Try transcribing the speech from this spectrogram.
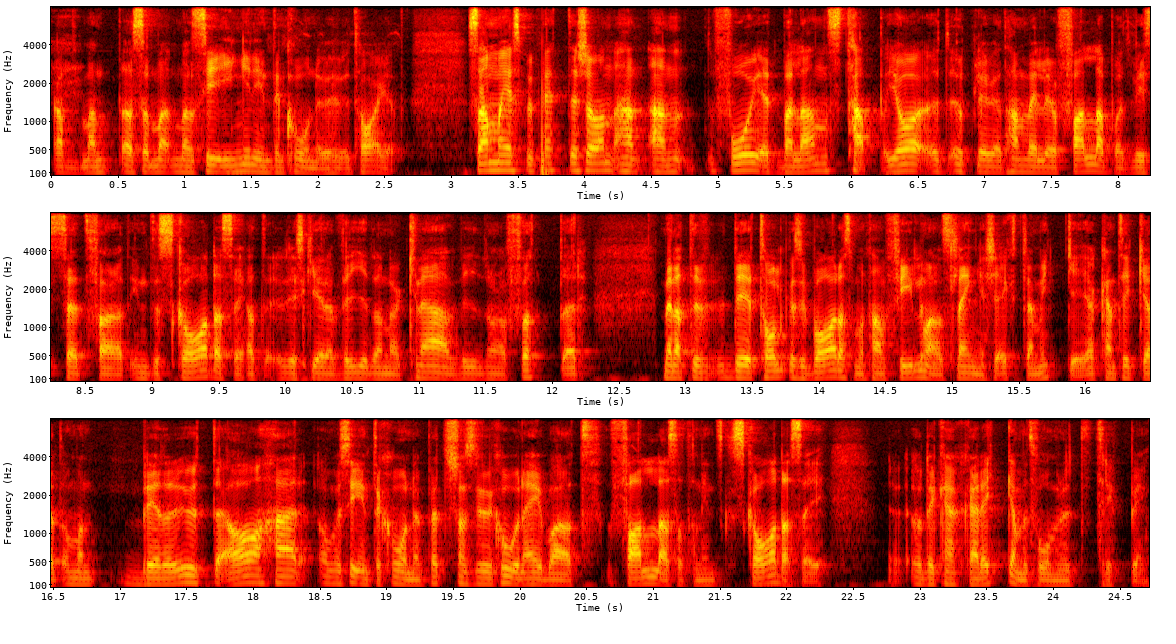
Att man, alltså man, man ser ingen intention överhuvudtaget. Samma Jesper Pettersson, han, han får ju ett balanstapp. Jag upplever att han väljer att falla på ett visst sätt för att inte skada sig. Att riskera vrida några knän, vrida några fötter. Men att det, det tolkas ju bara som att han filmar och slänger sig extra mycket. Jag kan tycka att om man breder ut det, ja här, om vi ser intentionen. Petterssons intention är ju bara att falla så att han inte ska skada sig. Och det kanske kan räcka med två minuter tripping.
